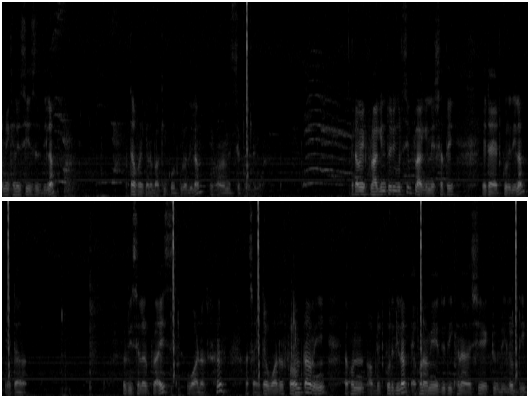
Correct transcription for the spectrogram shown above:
আমি এখানে সিএসএস দিলাম। তারপর এখানে বাকি কোডগুলো দিলাম, এবার আমি সেভ করে দেবো। এটা আমি প্লাগইন তৈরি করছি প্লাগইনের সাথে এটা অ্যাড করে দিলাম। এটা রিসেলার প্রাইস ওয়ার্ডার হ্যাঁ? আচ্ছা এটা ওয়ার্ডার ফর্মটা আমি এখন আপডেট করে দিলাম। এখন আমি যদি এখানে এসে একটু রিলোড দিই।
